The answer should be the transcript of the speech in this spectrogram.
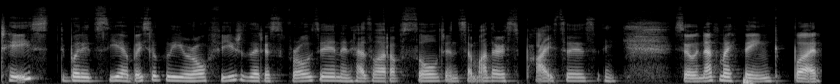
taste, but it's yeah basically raw fish that is frozen and has a lot of salt and some other spices. So not my thing, but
